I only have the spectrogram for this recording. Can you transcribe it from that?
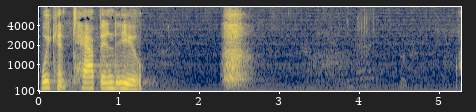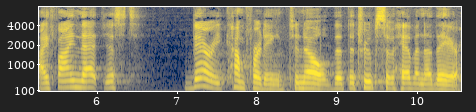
We can tap into you. I find that just very comforting to know that the troops of heaven are there.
